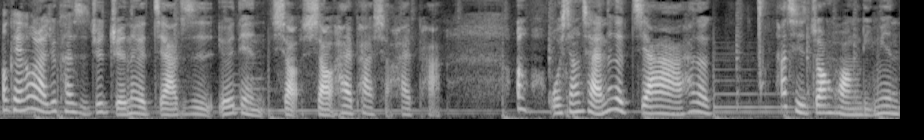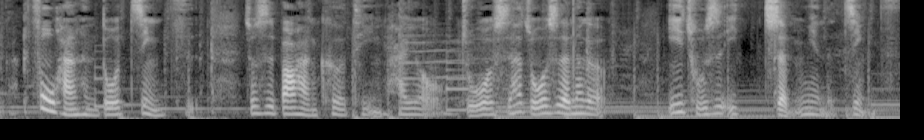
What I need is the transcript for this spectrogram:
OK，后来就开始就觉得那个家就是有一点小小害怕，小害怕。哦，我想起来那个家啊，它的它其实装潢里面富含很多镜子，就是包含客厅还有主卧室。它主卧室的那个衣橱是一整面的镜子。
